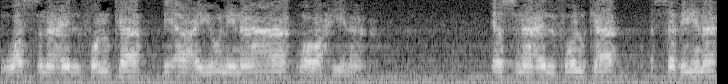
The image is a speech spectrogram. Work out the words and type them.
واصنع الفلك بأعيننا ووحينا. اصنع الفلك السفينة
